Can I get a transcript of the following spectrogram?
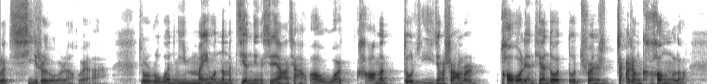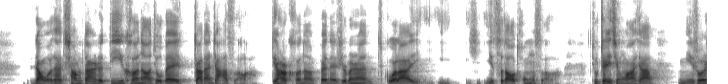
了七十多个人回来。就是如果你没有那么坚定信仰下，哦，我好嘛，都已经上面炮火连天，都都全是炸成坑了，让我在上面待着，第一可能就被炸弹炸死了，第二可能被那日本人过来一一刺刀捅死了。就这情况下，你说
